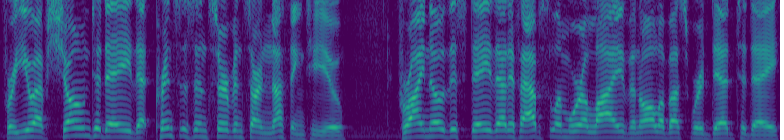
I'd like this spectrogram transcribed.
For you have shown today that princes and servants are nothing to you. For I know this day that if Absalom were alive and all of us were dead today,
